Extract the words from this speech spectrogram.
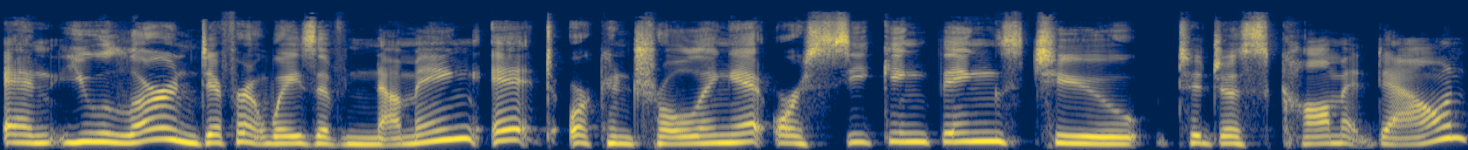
and you learn different ways of numbing it or controlling it or seeking things to, to just calm it down.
